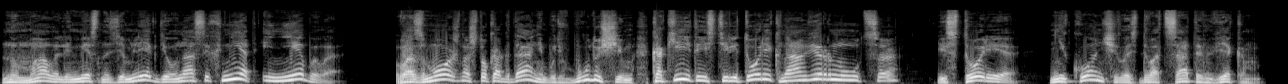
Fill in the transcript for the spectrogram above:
но мало ли мест на земле, где у нас их нет и не было. Возможно, что когда-нибудь в будущем какие-то из территорий к нам вернутся. История не кончилась двадцатым веком.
